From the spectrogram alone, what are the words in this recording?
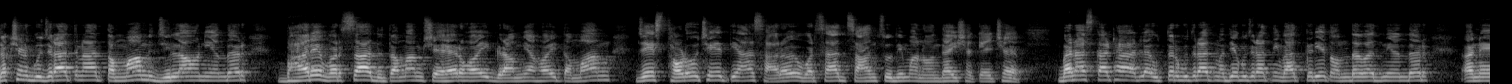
દક્ષિણ ગુજરાતના તમામ જિલ્લાઓની અંદર ભારે વરસાદ, તમામ શહેર હોય, ગ્રામ્ય હોય, તમામ જે સ્થળો છે ત્યાં સારો એવો વરસાદ સાંજ સુધીમાં નોંધાઈ શકે છે. બનાસકાંઠા એટલે ઉત્તર ગુજરાત, મધ્ય ગુજરાતની વાત કરીએ તો અમદાવાદની અંદર અને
